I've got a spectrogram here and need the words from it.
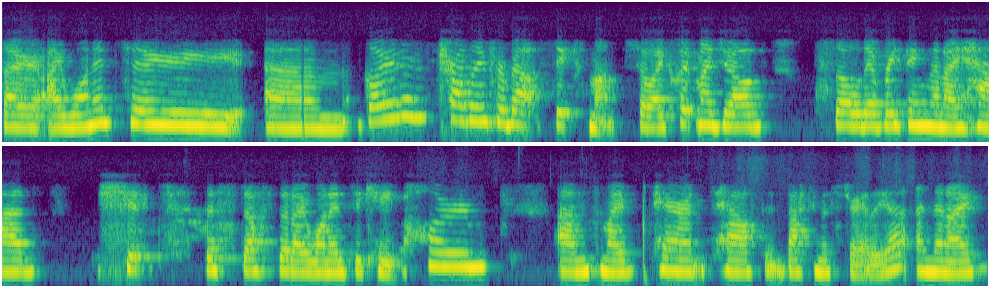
So I wanted to um, go traveling for about six months. So I quit my job, sold everything that I had, shipped the stuff that I wanted to keep home um, to my parents' house in, back in Australia, and then I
